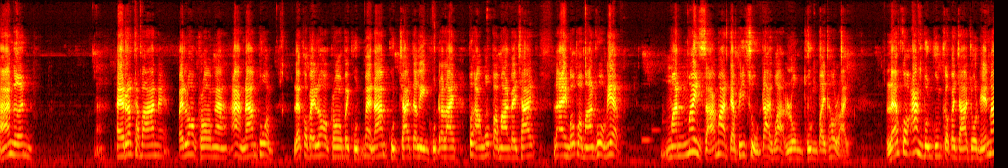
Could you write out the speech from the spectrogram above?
หาเงินไอ้รัฐบาลเนี่ยไปลอกคลองอะอ้างน้ำท่วม แล้วก็ไปลอกคลองไปขุดแม่น้ำขุดชายตะลิงขุดอะไร เพื่อเอางบประมาณไปใช้ และไอ้งบประมาณพวกเนี้ยมันไม่สามารถจะพิสูจน์ได้ว่าลงทุนไปเท่าไหร่ แล้วก็อ้างบุญคุณกับประชาชนเห็นไหม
